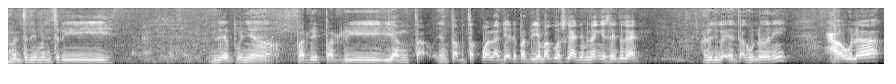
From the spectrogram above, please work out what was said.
Menteri-menteri Dia punya Padri-padri yang tak yang tak bertakwa lah. Dia ada padri yang bagus kan Yang menangis itu kan? Ada juga yang tak guna ni. Haula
